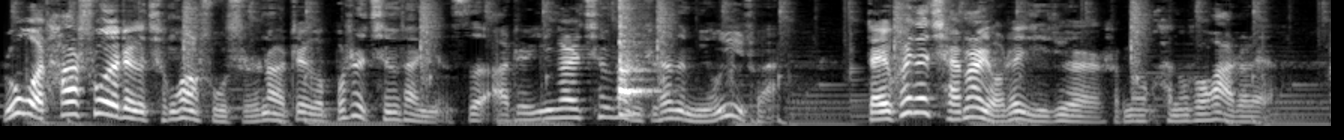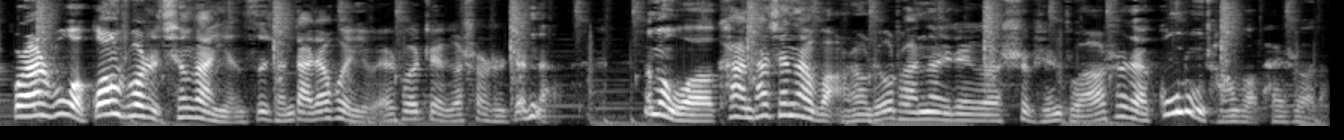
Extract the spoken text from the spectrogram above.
如果他说的这个情况属实呢，这个不是侵犯隐私啊，这应该侵犯的是他的名誉权。得亏他前面有这几句什么看图说话之类的。不然，如果光说是侵犯隐私权，大家会以为说这个事儿是真的。那么我看他现在网上流传的这个视频，主要是在公众场所拍摄的，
